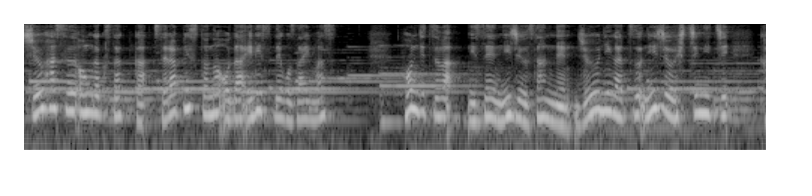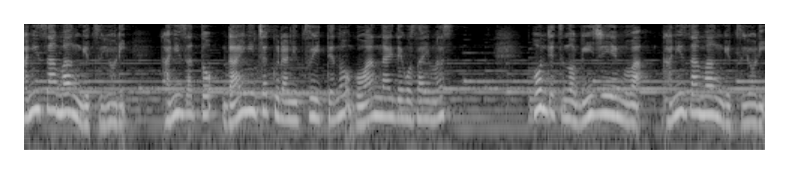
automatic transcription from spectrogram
周波数音楽作家セラピストの小田エリスでございます。本日は2023年12月27日蟹座満月より蟹座と第二チャクラについてのご案内でございます。本日の BGM は蟹座満月より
